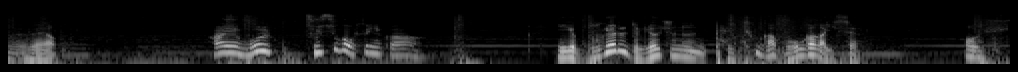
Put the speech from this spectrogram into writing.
왜, 왜요? 아니 뭘들 수가 없으니까 이게 무게를 늘려주는 벨트인가 뭔가가 있어요. 어이씨,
